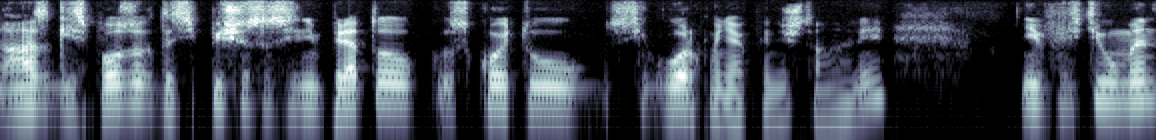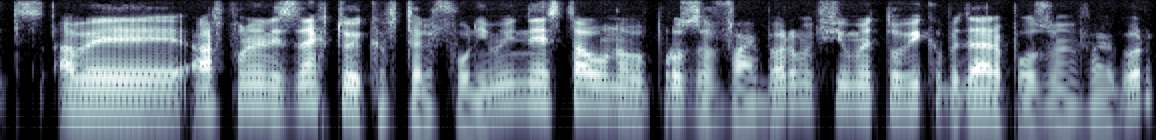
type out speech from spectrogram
аз ги използвах да си пиша с един приятел, с който си говорихме някакви неща, нали? И в един момент, абе, аз поне не знаех той какъв телефон има и не е ставало на въпрос за Viber, ами в един момент той вика, бе, дай да ползваме Viber.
